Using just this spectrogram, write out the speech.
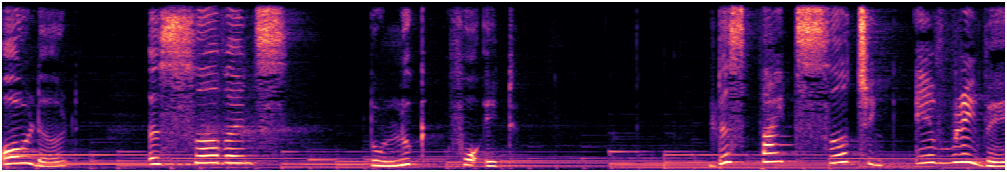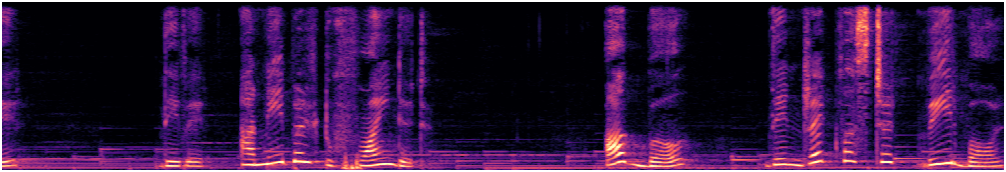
ordered his servants to look for it. Despite searching everywhere, they were unable to find it. Akbar then requested Birbal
